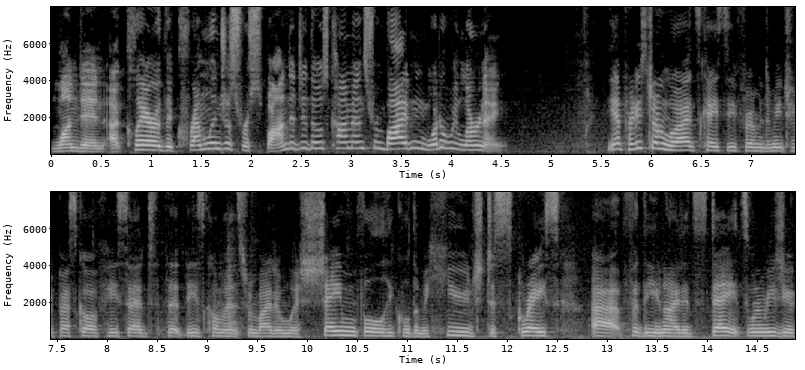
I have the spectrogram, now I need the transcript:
London. Uh, Clare, the Kremlin just responded to those comments from Biden. What are we learning? Yeah, pretty strong words, Kasie, from Dmitry Peskov. He said that these comments from Biden were shameful. He called them a huge disgrace uh, for the United States. I want to read you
